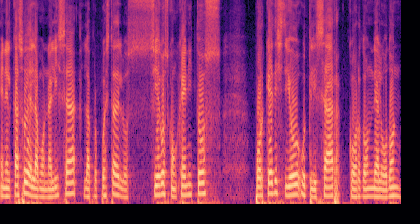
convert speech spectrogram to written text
En el caso de la Mona Lisa, la propuesta de los ciegos congénitos, ¿por qué decidió utilizar cordón de algodón?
